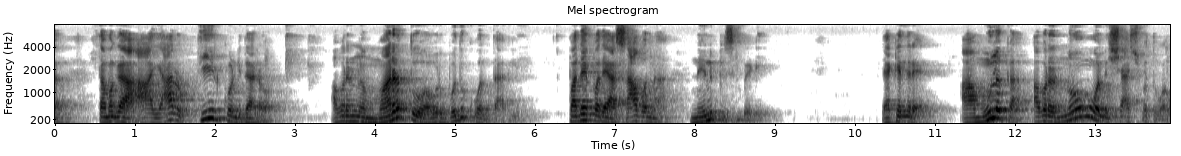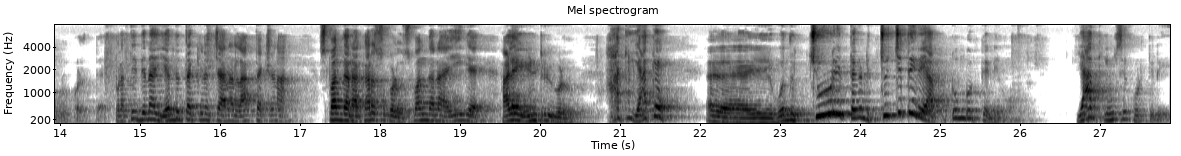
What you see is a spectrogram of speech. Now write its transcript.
ತಮಗ ಆ ಯಾರು ತೀರ್ಕೊಂಡಿದ್ದಾರೋ ಅವರನ್ನು ಮರೆತು ಅವರು ಬದುಕುವಂತಾಗಲಿ. ಪದೇ ಪದೇ ಆ ಸಾವನ್ನು ನೆನಪಿಸಬೇಡಿ. ಯಾಕೆಂದರೆ ಆ ಮೂಲಕ ಅವರ ನೋವು ಅಲ್ಲಿ ಶಾಶ್ವತವಾಗಿ ಉಳ್ಕೊಳ್ಳುತ್ತೆ. ಪ್ರತಿದಿನ ಎದ್ದ ತಕ್ಷಣ, ಚಾನಲ್ ಆದ ತಕ್ಷಣ, ಸ್ಪಂದನ ಕನಸುಗಳು, ಸ್ಪಂದನ, ಹೀಗೆ ಹಳೆ ಇಂಟರ್ವ್ಯೂಗಳು. ಹಾಕಿ ಯಾಕೆ ಒಂದು ಚೂರಿ ತಗೊಂಡು ಚುಚ್ಚುತ್ತೀರಿ ಆ ಕುಟುಂಬಕ್ಕೆ ನೀವು? ಯಾಕೆ ಹಿಂಸೆ ಕೊಡ್ತೀರಿ?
